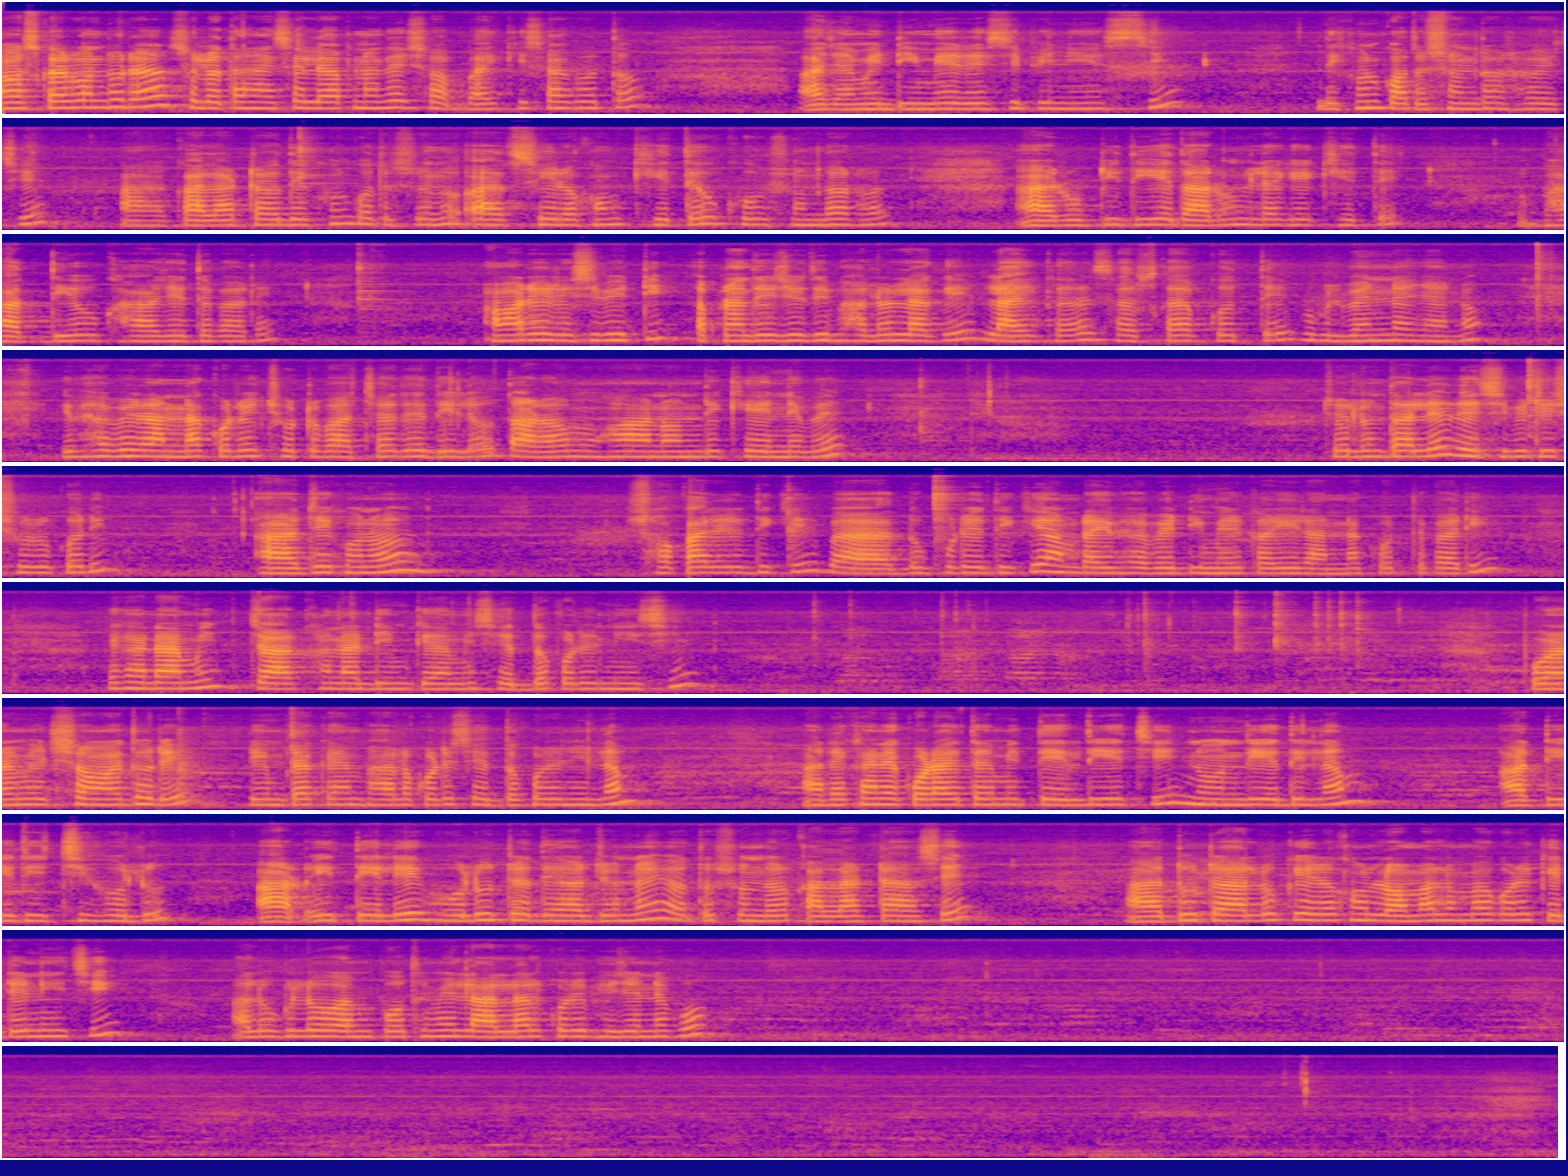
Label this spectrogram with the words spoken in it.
নমস্কার বন্ধুরা, সুলতা হাইসেলে আপনাদের সবাইকে স্বাগত। আজ আমি ডিমের রেসিপি নিয়ে এসেছি। দেখুন কত সুন্দর হয়েছে, আর কালারটাও দেখুন কত সুন্দর, আর সেরকম খেতেও খুব সুন্দর হয়। আর রুটি দিয়ে দারুণ লাগে খেতে, ভাত দিয়েও খাওয়া যেতে পারে। আমার এই রেসিপিটি আপনাদের যদি ভালো লাগে লাইক আর সাবস্ক্রাইব করতে ভুলবেন না যেন। এভাবে রান্না করে ছোট বাচ্চাদের দিলেও তারাও মহা আনন্দে খেয়ে নেবে। চলুন তাহলে রেসিপিটি শুরু করি। আর যে কোনো সকালের দিকে বা দুপুরের দিকে আমরা এইভাবে ডিমের কারি রান্না করতে পারি। এখানে আমি চারখানা ডিমকে আমি সেদ্ধ করে নিয়েছি। পনেরো মিনিট সময় ধরে ডিমটাকে আমি ভালো করে সেদ্ধ করে নিলাম। আর এখানে কড়াইতে আমি তেল দিয়েছি, নুন দিয়ে দিলাম আর দিয়ে দিচ্ছি হলুদ। আর এই তেলে হলুদটা দেওয়ার জন্যই অত সুন্দর কালারটা আসে। আর দুটো আলুকে এরকম লম্বা লম্বা করে কেটে নিয়েছি। আলুগুলো আমি প্রথমে লাল লাল করে ভেজে নেব।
